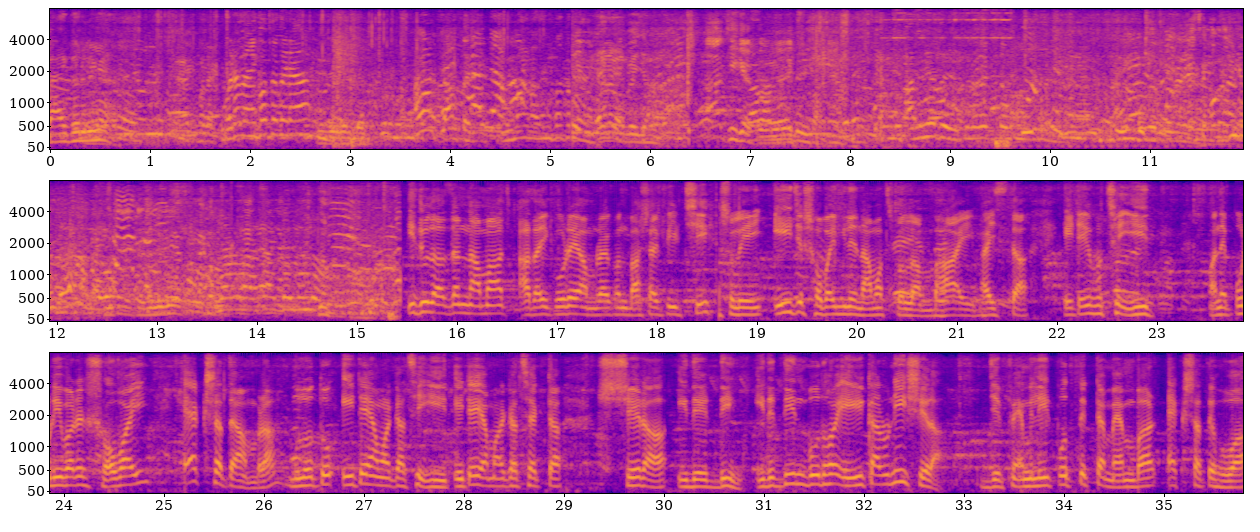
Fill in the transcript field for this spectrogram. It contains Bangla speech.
বাই করবি না? আহ, ঠিক আছে ঈদুল আজহার নামাজ আদায় করে আমরা এখন বাসায় ফিরছি। আসলে এই- এই যে সবাই মিলে নামাজ পড়লাম ভাই ভাইস্তা এটাই হচ্ছে ঈদ। মানে পরিবারের সবাই একসাথে আমরা মূলত এটাই আমার কাছে ঈদ, এটাই আমার কাছে একটা সেরা ঈদের দিন। ঈদের দিন বোধ হয় এই কারণেই সেরা যে ফ্যামিলির প্রত্যেকটা মেম্বার একসাথে হওয়া,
